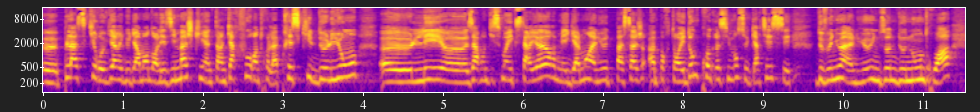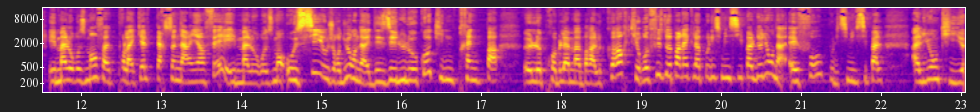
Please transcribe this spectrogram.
euh, place qui revient régulièrement dans les images, qui est un carrefour entre la presqu'île de Lyon, euh, les euh, arrondissements extérieurs, mais également un lieu de passage important. Et donc progressivement, ce quartier c'est devenu un lieu, une zone de non-droit, et malheureusement pour laquelle personne n'a rien fait. Et malheureusement aussi, aujourd'hui, on a des élus locaux qui ne prennent pas le problème à bras le corps, qui refusent de parler avec la police municipale de Lyon. On a FO, police municipale à Lyon, qui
